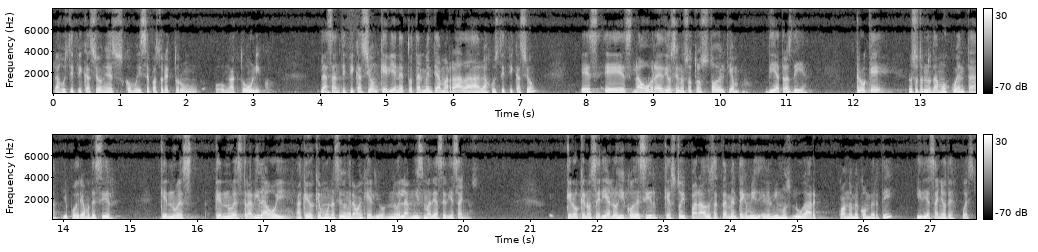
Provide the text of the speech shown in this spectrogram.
La justificación es, como dice Pastor Héctor, un acto único. La santificación, que viene totalmente amarrada a la justificación, es, es la obra de Dios en nosotros todo el tiempo, día tras día. Creo que nosotros nos damos cuenta y podríamos decir que, nuestra vida hoy, aquellos que hemos nacido en el Evangelio, no es la misma de hace 10 años. Creo que no sería lógico decir que estoy parado exactamente en el mismo lugar cuando me convertí y 10 años después,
